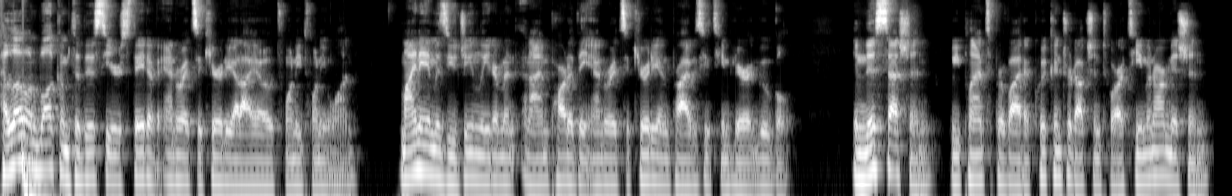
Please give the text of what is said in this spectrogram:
Hello and welcome to this year's State of Android Security at I/O 2021. My name is Eugene Liderman and I'm part of the Android security and privacy team here at Google. In this session, we plan to provide a quick introduction to our team and our mission.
